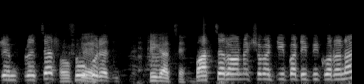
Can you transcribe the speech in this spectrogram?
টেম্পারেচার শো করে দিচ্ছে ঠিক আছে। বাচ্চারা অনেক সময় টিপা টিপি করে না।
